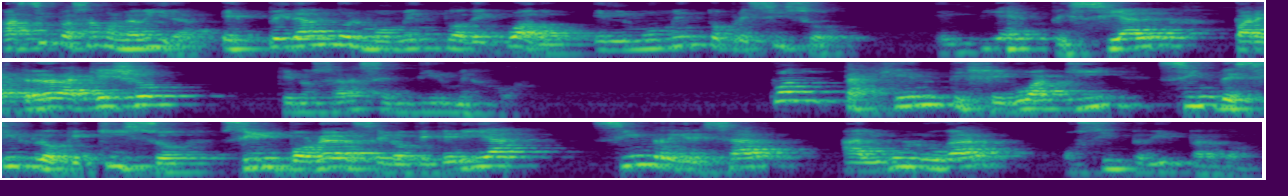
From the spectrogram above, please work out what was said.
Así pasamos la vida, esperando el momento adecuado, el momento preciso, el día especial para estrenar aquello que nos hará sentir mejor. ¿Cuánta gente llegó aquí sin decir lo que quiso, sin ponerse lo que quería, sin regresar a algún lugar o sin pedir perdón?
